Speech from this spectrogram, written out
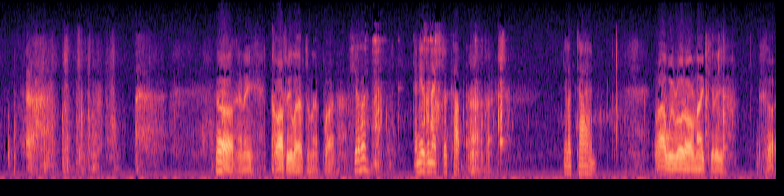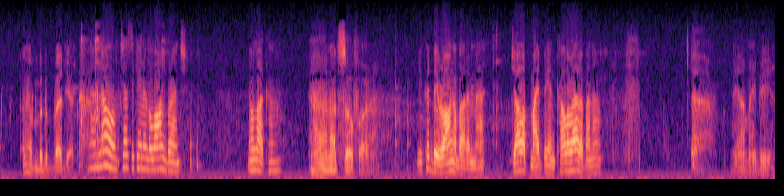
Oh, any coffee left in that pot? Sure. And here's an extra cup. Ah, thanks. You look tired. Well, we rode all night, Kitty. I haven't been to bed yet. Uh, no, Chester came in the Long Branch. No luck, huh? Ah, not so far. You could be wrong about him, Matt. Jollop might be in Colorado by now. Yeah, maybe.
